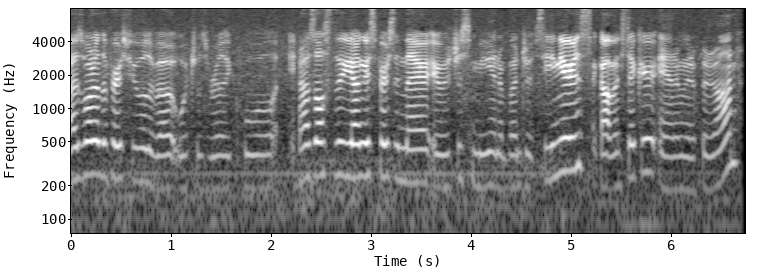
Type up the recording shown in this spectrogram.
I was one of the first people to vote which was really cool. And I was also the youngest person there. It was just me and a bunch of seniors. I got my sticker and I'm gonna put it on.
